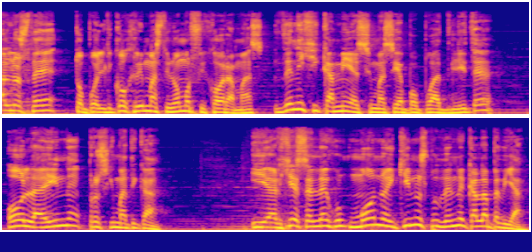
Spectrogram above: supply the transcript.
Άλλωστε, το πολιτικό χρήμα στην όμορφη χώρα μας δεν έχει καμία σημασία από που αντιλείται. Όλα είναι προσχηματικά. Οι αρχές ελέγχουν μόνο εκείνους που δεν είναι καλά παιδιά.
